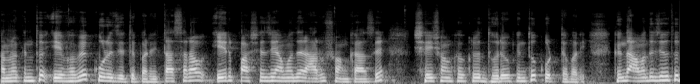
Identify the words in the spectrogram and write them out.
আমরা কিন্তু এভাবে করে যেতে পারি। তাছাড়াও এর পাশে যে আমাদের আরও সংখ্যা আছে, সেই সংখ্যাগুলো ধরেও কিন্তু করতে পারি। কিন্তু আমাদের যেহেতু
